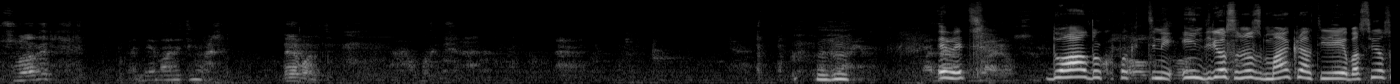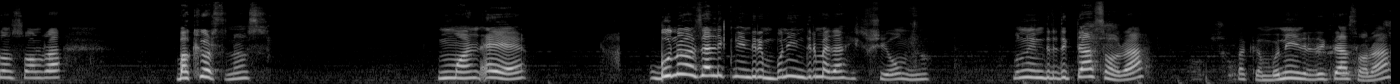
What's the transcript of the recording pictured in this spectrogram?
Dursun abi. Bende emanetin var. Ne emanet? Al bakayım şunu. Evet. Doğal doku paketini indiriyorsunuz. Minecraft ileye basıyorsunuz sonra bakıyorsunuz. Man e. Bunu özellikle indirin. Bunu indirmeden hiçbir şey olmuyor. Bunu indirdikten sonra bakın bunu indirdikten sonra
